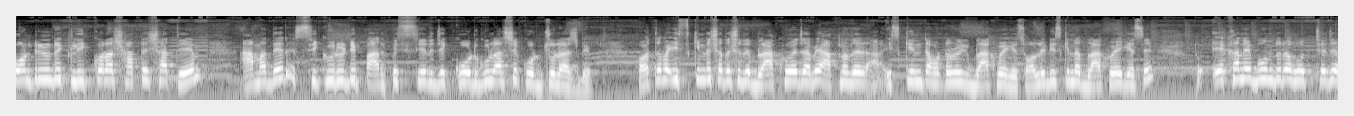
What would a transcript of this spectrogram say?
কন্টিনিউতে ক্লিক করার সাথে সাথে আমাদের সিকিউরিটি পারপেসের যে কোডগুলো আসে কোড চলে আসবে। হয়তো বা স্ক্রিনটার সাথে সাথে ব্ল্যাক হয়ে যাবে, আপনাদের স্ক্রিনটা অটোমেটিক ব্ল্যাক হয়ে গেছে অলরেডি স্ক্রিনটা ব্ল্যাক হয়ে গেছে। তো এখানে বন্ধুরা হচ্ছে যে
